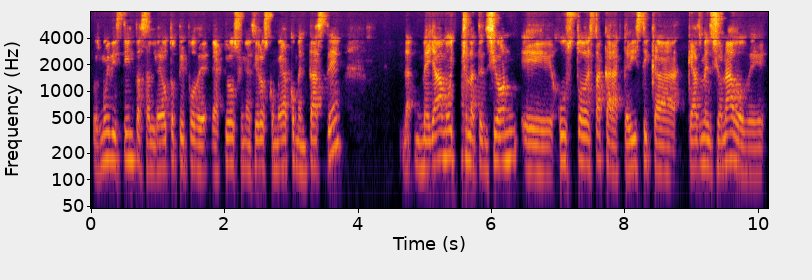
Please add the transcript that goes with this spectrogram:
pues muy distintas al de otro tipo de, activos financieros, como ya comentaste. me llama mucho la atención eh, justo esta característica que has mencionado de,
